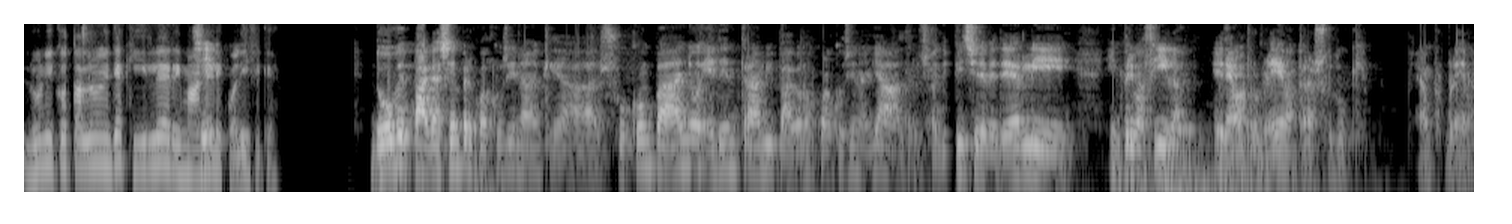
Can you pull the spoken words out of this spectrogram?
L'unico tallone di Achille rimane Sì. le qualifiche. dove paga sempre qualcosina anche al suo compagno ed entrambi pagano qualcosina agli altri, cioè è difficile vederli in prima fila ed è un Esatto. problema per Suzuki, è un problema.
